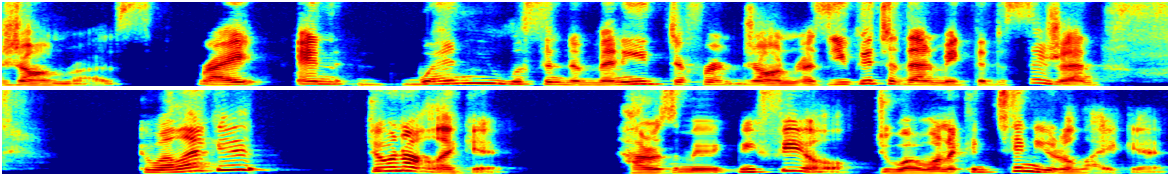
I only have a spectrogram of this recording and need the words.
genres right? And when you listen to many different genres, you get to then make the decision do I like it? Do I not like it? How does it make me feel? Do I want to continue to like it?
